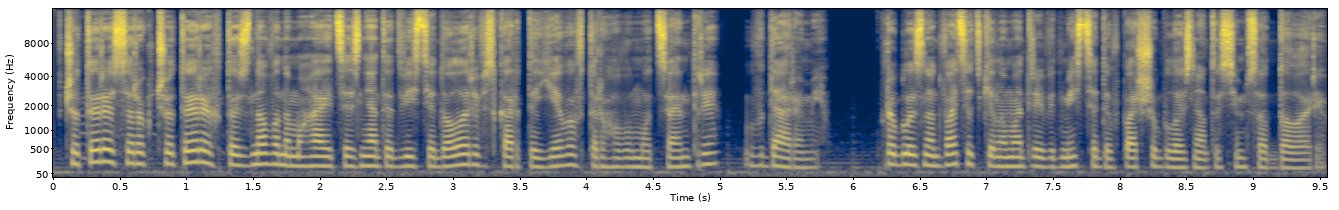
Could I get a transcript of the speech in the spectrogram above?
В 4.44 хтось знову намагається зняти 200 доларів з карти Єви в торговому центрі в Даремі, приблизно 20 кілометрів від місця, де вперше було знято 700 доларів.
